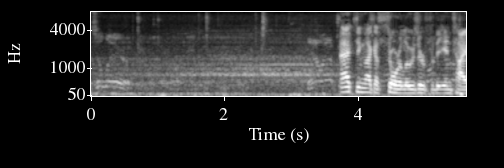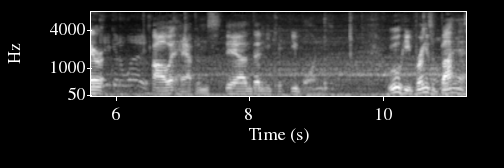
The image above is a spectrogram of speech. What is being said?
Touchdown run from Clyde Edwards-Helaire. Now after Acting like a sore loser for the entire. take it away. Oh, it happens. Yeah, and then he he won. Ooh, he brings it back.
